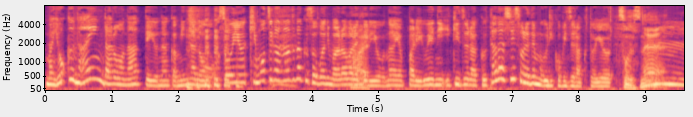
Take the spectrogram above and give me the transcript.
まあ、よくないんだろうなっていう、なんかみんなの、そういう気持ちがなんとなく相場にも表れてるような、はい、やっぱり上に行きづらく、ただしそれでも売り込みづらくという。そうですね。うん、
